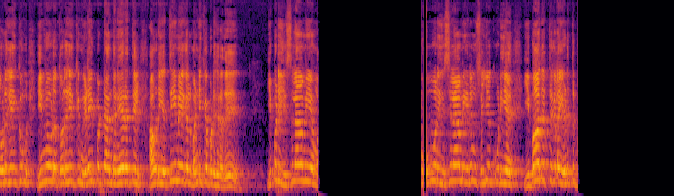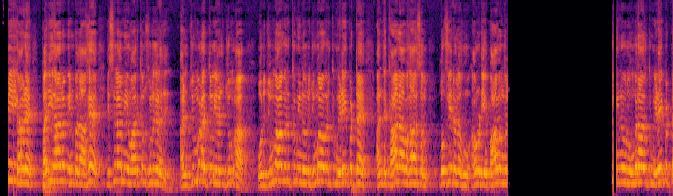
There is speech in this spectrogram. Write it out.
தொழுகைக்கும் இன்னொரு தொழுகைக்கும் இடைப்பட்ட அந்த நேரத்தில் அவருடைய தீமைகள் மன்னிக்கப்படுகிறது. இப்படி இஸ்லாமிய ஒவ்வொரு இஸ்லாமியரும் செய்யக்கூடிய இபாதத்துகளை எடுத்து பரிகாரம் என்பதாக இஸ்லாமிய மார்க்கம் சொல்கிறது. அல் ஜும்ஆ துயில் ஜும்ஆ. ஒரு ஜும்மாவிற்கும் இன்னொரு ஜும்மாவிற்கும் இடைப்பட்ட அந்த கால அவகாசம் குஃபிர் லஹு அவனுடைய பாவங்கள் இன்னொரு உம்ராவுக்கும் இடைப்பட்ட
